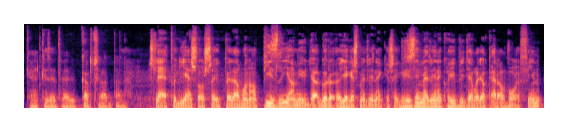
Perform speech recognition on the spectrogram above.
Keletkezett velük kapcsolatban és lehet, hogy ilyen sorsaik például van a Pizli, ami ugye a, görö- a jegesmedvének és a grizzly medvének a hibridje, vagy akár a Wolfin,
